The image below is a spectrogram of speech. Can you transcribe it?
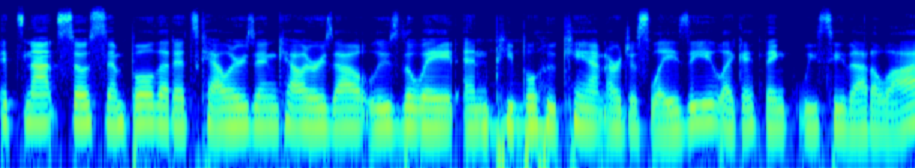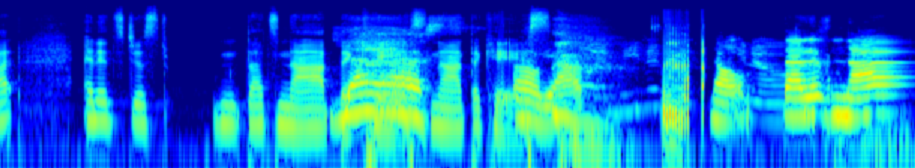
it's not so simple that it's calories in, calories out, lose the weight and mm-hmm. people who can't are just lazy. Like I think we see that a lot. And it's just that's not the Yes. case, not the oh, case. Oh yeah. No, that is not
